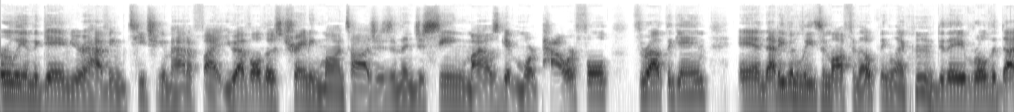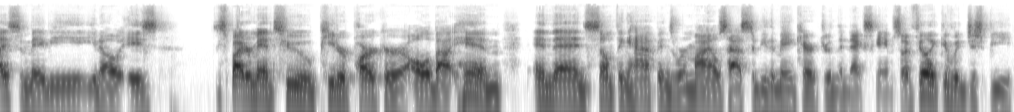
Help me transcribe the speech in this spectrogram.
early in the game you're having teaching him how to fight. You have all those training montages, and then just seeing Miles get more powerful throughout the game, and that even leads him off in the opening. Like, hmm, do they roll the dice and maybe you know is Spider-Man 2 Peter Parker all about him and then something happens where Miles has to be the main character in the next game. So I feel like it would just be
